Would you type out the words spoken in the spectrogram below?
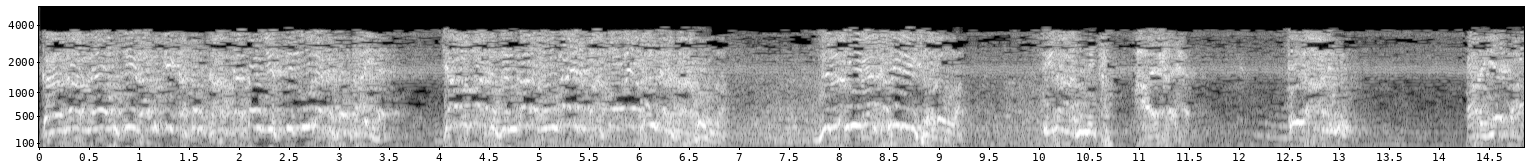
کہ میں اسی رب کی قسم کھا کہتا ہوں جس کی تو نے قسم کھائی ہے۔ جب تک زندہ رہوں گا، ان باتوں پہ عمل کرتا رہوں گا۔ زندگی میں کبھی نہیں چھوڑوں گا۔ تین آدمی تھا آئے ہے۔ تین آدمی۔ اور یہ کہا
